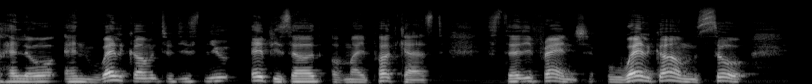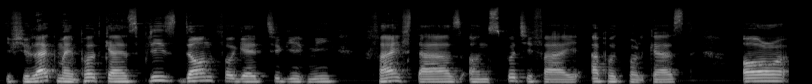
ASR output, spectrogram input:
hello, and welcome to this new episode of my podcast, Study French. Welcome. So, if you like my podcast, please don't forget to give me five stars on Spotify, Apple Podcast, or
